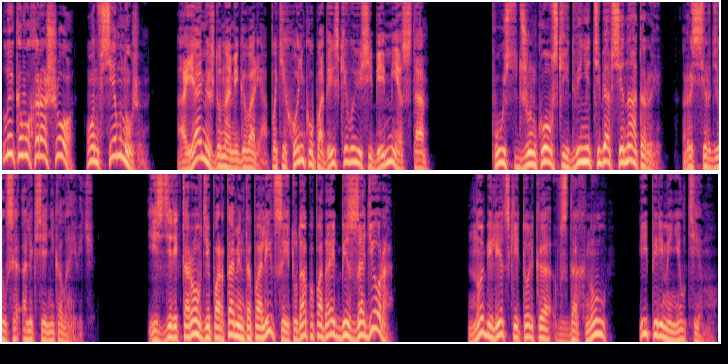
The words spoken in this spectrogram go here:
Лыкову хорошо, он всем нужен. А я, между нами говоря, потихоньку подыскиваю себе место». «Пусть Джунковский двинет тебя в сенаторы», — рассердился Алексей Николаевич. «Из директоров департамента полиции туда попадает без задера но Белецкий только вздохнул и переменил тему.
